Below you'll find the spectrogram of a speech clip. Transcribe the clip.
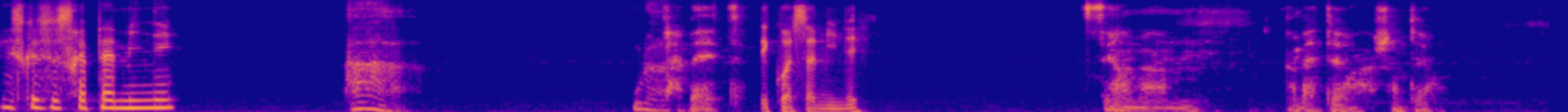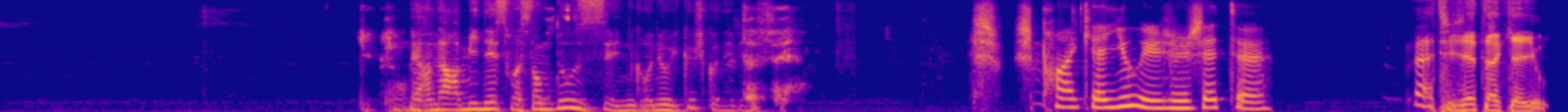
Est-ce que ce serait pas miné? Ah Oula, La bête. C'est quoi ça miné C'est un, un, un batteur, un chanteur. Du clan. Bernard Minet 72, c'est une grenouille que je connais Tout bien. à fait. je, je prends un caillou et je jette. euh, Ah, tu jettes un caillou.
